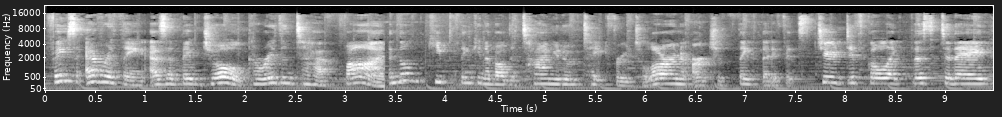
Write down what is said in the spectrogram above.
face everything as a big joke, a reason to have fun, and don't keep thinking about the time it will take for you to learn or to think that if it's too difficult like this today,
